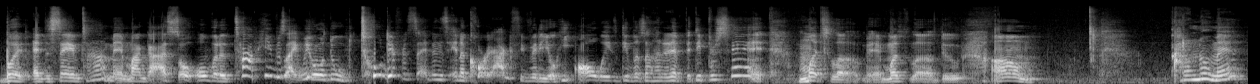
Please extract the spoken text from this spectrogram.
But at the same time, man, my guy's so over the top. He was like, we're gonna do two different settings in a choreography video. He always give us 150%. Much love, man. Much love, dude. Um, I don't know, man.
